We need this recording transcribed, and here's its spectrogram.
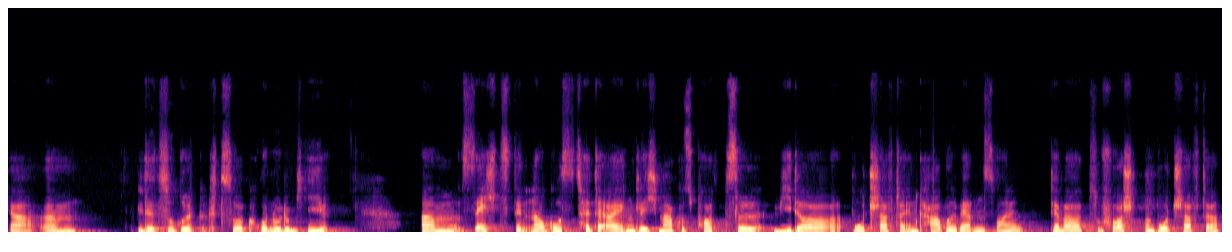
Ja, ähm, wieder zurück zur Chronologie. Am 16. August hätte eigentlich Markus Potzel wieder Botschafter in Kabul werden sollen. Der war zuvor schon Botschafter,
